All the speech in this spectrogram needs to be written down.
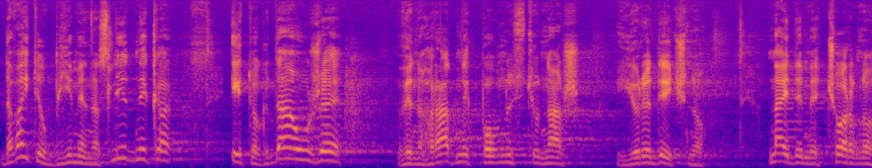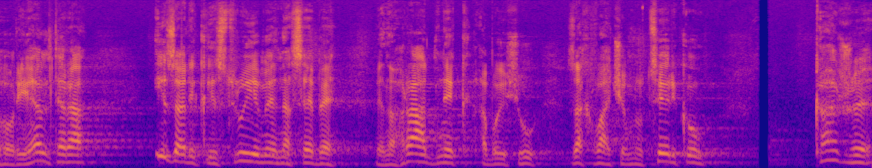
Давайте вб'ємо наслідника, і тоді вже виноградник повністю наш юридично. Найдемо чорного ріелтора і зареєструємо на себе виноградник або цю захвачену церкву. Каже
